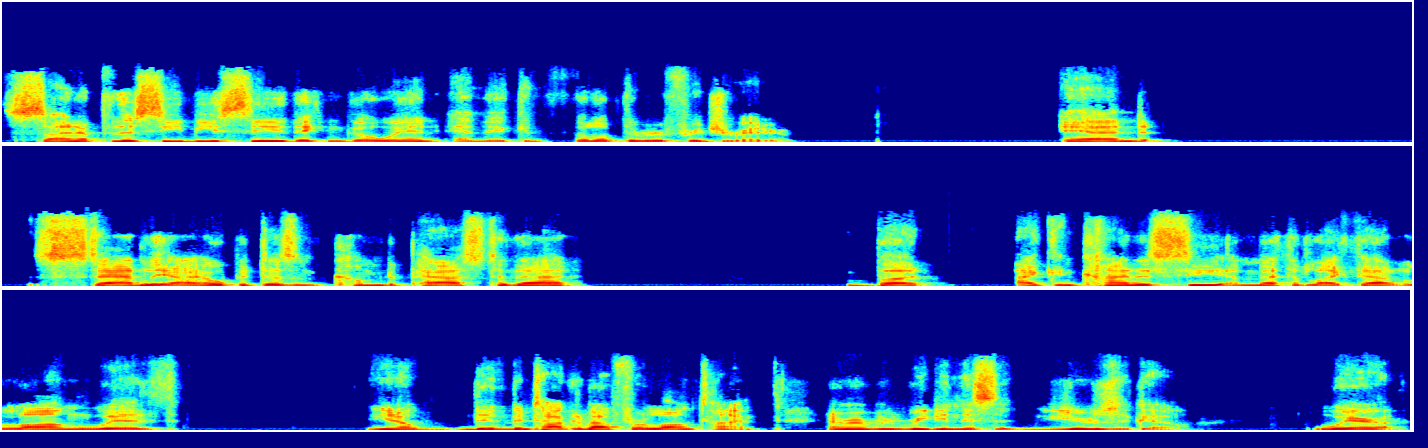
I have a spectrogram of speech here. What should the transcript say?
sign up for the CBC, they can go in and they can fill up the refrigerator. And sadly, I hope it doesn't come to pass to that. But I can kind of see a method like that along with, you know, they've been talking about for a long time. I remember reading this years ago where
